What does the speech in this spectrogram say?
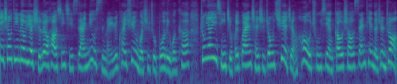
欢迎收听六月十六号星期四 iNews 每日快讯，我是主播李文科。中央疫情指挥官陈时中确诊后出现高烧三天的症状，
